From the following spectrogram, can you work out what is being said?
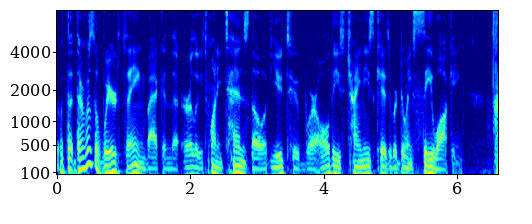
But th- there was a weird thing back in the early 2010s, though, of YouTube, where all these Chinese kids were doing C-walking on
